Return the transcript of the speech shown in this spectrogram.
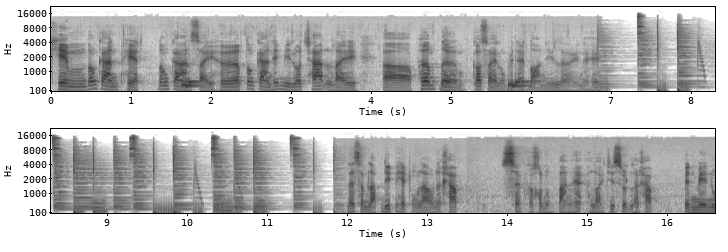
เค็มต้องการเผ็ด ต้องการใส่เฮิร์บต้องการให้มีรสชาติอะไรเเพิ่มเติมก็ใส่ลงไปได้ตอนนี้เลยนะฮะและสำหรับดิปเห็ดของเรานะครับ เสิร์ฟกับขนมปังฮะอร่อยที่สุดแล้วครับ เป็นเมนู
